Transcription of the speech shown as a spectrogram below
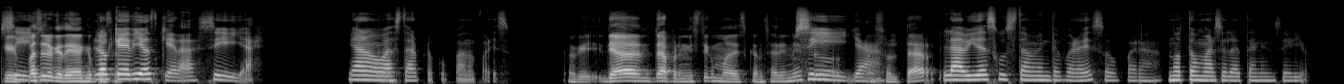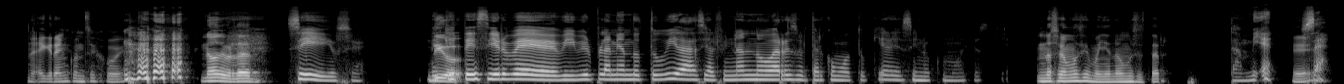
que Sí. pase lo que tenga que pasar. Lo que Dios quiera, sí, ya. Ya no me voy a Eh. estar preocupando por eso. Ok, ¿ya te aprendiste como a descansar en eso? Sí, ya. A soltar. La vida es justamente para eso, para no tomársela tan en serio. Ay, gran consejo, ¿eh? No, de verdad. sí, o sea. ¿De Digo- qué te sirve vivir planeando tu vida si al final no va a resultar como tú quieres, sino como Dios quiere? No sabemos si mañana vamos a estar. También. ¿eh? O sea,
